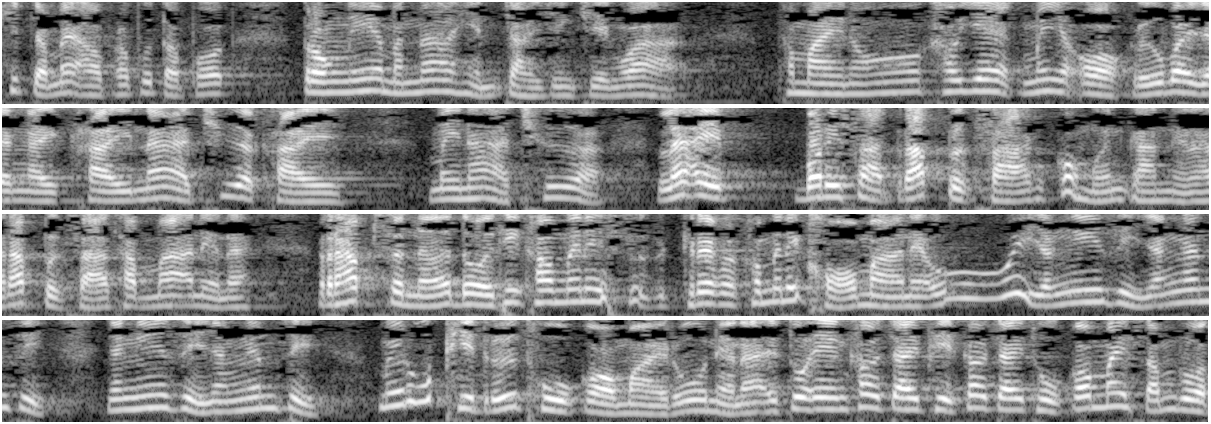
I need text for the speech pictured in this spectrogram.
คิดจะไม่เอาพระพุทธพจน์ ตรงนี้มันน่าเห็นใจจริง ๆ ว่าทำไมเนาะเขาแยกไม่ออกหรือว่ายังไงใครน่าเชื่อใครไม่น่าเชื่อ และไอบริษัทรับปรึกษาก็เหมือนกันเนี่ยนะรับปรึกษาธรรมะเนี่ยนะ รับเสนอโดยที่เขาไม่ได้เรียกว่าเขาไม่ได้ขอมาเนี่ยโอ้ยอย่างงี้สิอย่างงั้นสิอย่างงี้สิอย่างงั้นสิ ไม่รู้ผิดหรือถูกก่อหมายรู้เนี่ยนะไอตัวเองเข้าใจผิดเข้าใจถูกก็ไม่สำรวจ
